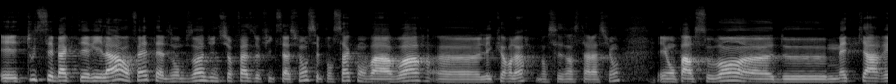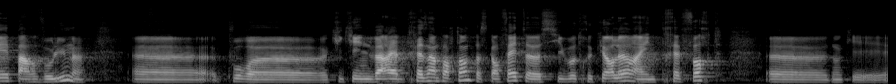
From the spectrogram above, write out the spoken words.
Et toutes ces bactéries-là, en fait, elles ont besoin d'une surface de fixation. C'est pour ça qu'on va avoir euh, les curlers dans ces installations. Et on parle souvent de mètres carrés par volume. pour, qui, qui, est une variable très importante parce qu'en fait, si votre curler a une très forte euh, donc, je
